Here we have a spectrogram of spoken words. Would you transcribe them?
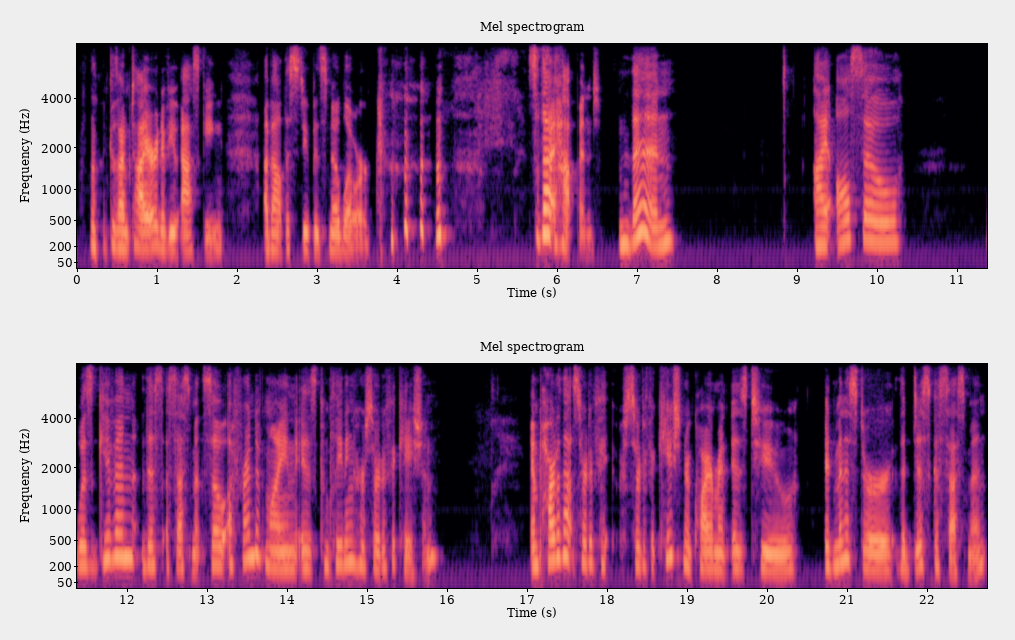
because I'm tired of you asking about the stupid snowblower. so that happened. Then I also was given this assessment. So a friend of mine is completing her certification. And part of that certifi- certification requirement is to administer the DISC assessment,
